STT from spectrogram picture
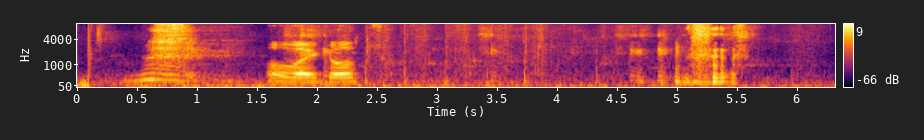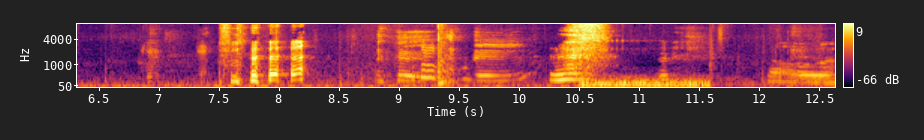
Oh mein Gott. oh.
